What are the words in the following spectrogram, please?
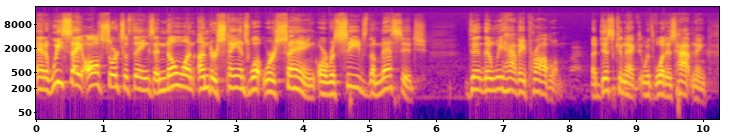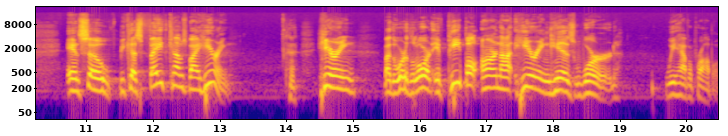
and if we say all sorts of things and no one understands what we're saying or receives the message, then, then we have a problem, a disconnect with what is happening. And so, because faith comes by hearing, hearing by the word of the Lord, if people are not hearing His word, we have a problem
